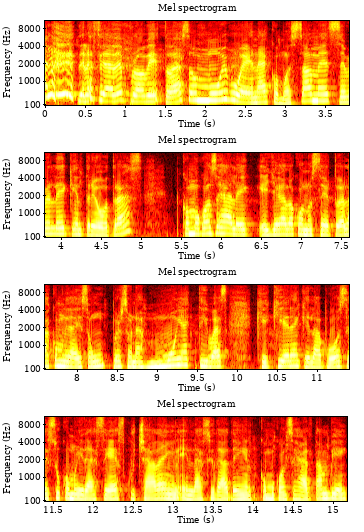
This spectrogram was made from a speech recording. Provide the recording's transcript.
de la ciudad de Providence. Todas son muy buenas, como Summit, Silver Lake, entre otras. Como concejal he llegado a conocer todas las comunidades. Son personas muy activas que quieren que la voz de su comunidad sea escuchada en, en la ciudad, en el, como concejal también.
